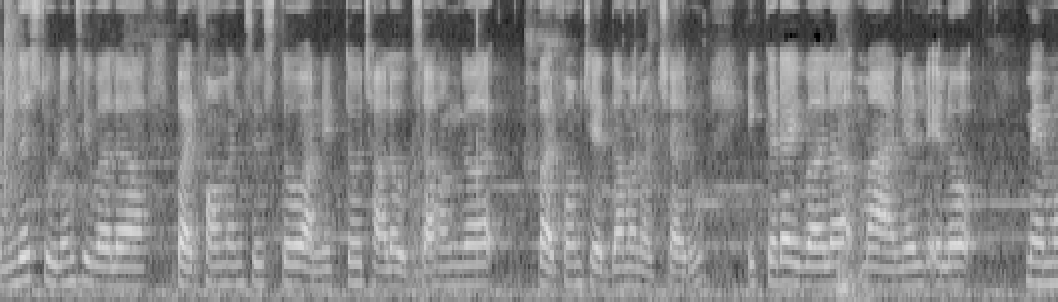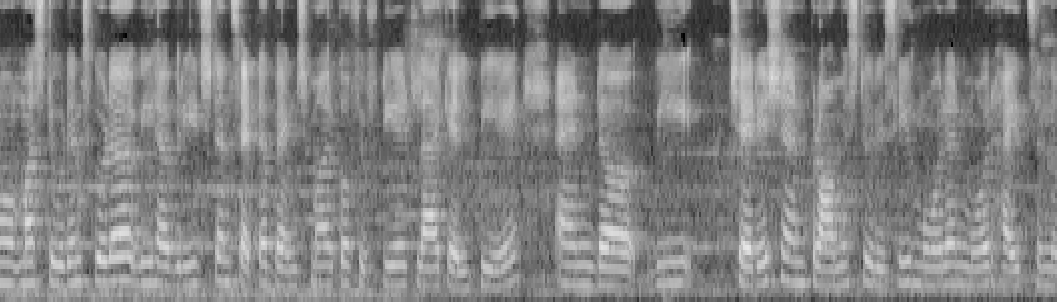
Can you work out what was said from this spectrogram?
అందరు స్టూడెంట్స్ ఇవాళ పర్ఫార్మెన్సెస్తో అన్నిటితో చాలా ఉత్సాహంగా పర్ఫామ్ చేద్దామని వచ్చారు. ఇక్కడ ఇవాళ మా యాన్యువల్ డేలో మేము మా స్టూడెంట్స్ కూడా we have reached and set a benchmark of fifty eight lakh LPA and we cherish and promise to receive more and more heights in the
